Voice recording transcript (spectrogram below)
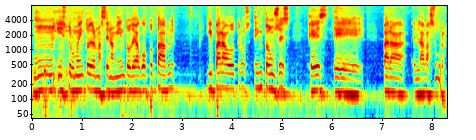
un instrumento de almacenamiento de agua potable y para otros entonces es eh, para la basura.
